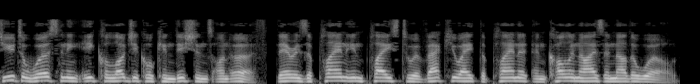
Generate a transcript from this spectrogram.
Due to worsening ecological conditions on Earth, there is a plan in place to evacuate the planet and colonize another world.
